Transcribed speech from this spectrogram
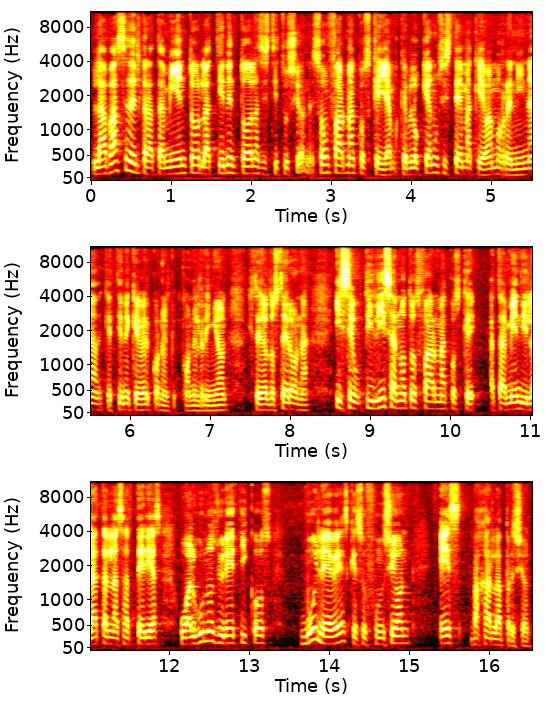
la base del tratamiento la tienen todas las instituciones. Son fármacos que, que bloquean un sistema que llamamos renina, que tiene que ver con el, con el riñón, aldosterona, y se utilizan otros fármacos que también dilatan las arterias o algunos diuréticos muy leves que su función es bajar la presión.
